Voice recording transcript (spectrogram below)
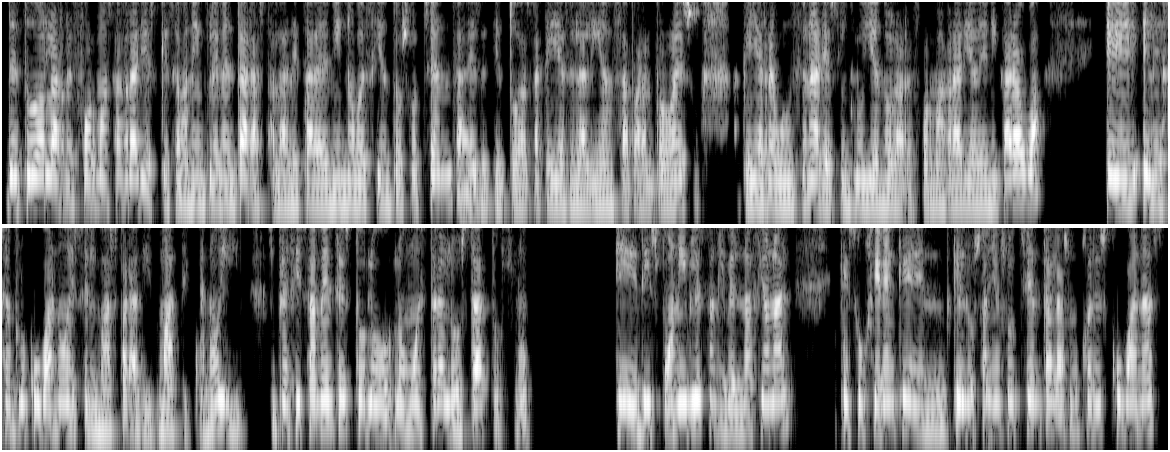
de todas las reformas agrarias que se van a implementar hasta la década de 1980, es decir, todas aquellas de la Alianza para el Progreso, aquellas revolucionarias, incluyendo la reforma agraria de Nicaragua, eh, el ejemplo cubano es el más paradigmático, ¿no? Y, precisamente esto lo, muestran los datos, disponibles a nivel nacional que sugieren que en, que en los años 80 las mujeres cubanas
